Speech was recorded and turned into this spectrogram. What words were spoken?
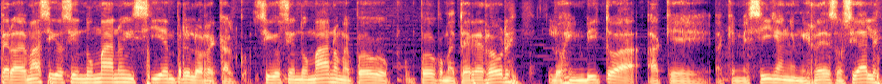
pero además sigo siendo humano y siempre lo recalco. Sigo siendo humano, me puedo, puedo cometer errores. Los invito a, que, a que me sigan en mis redes sociales.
